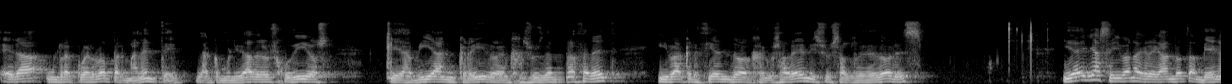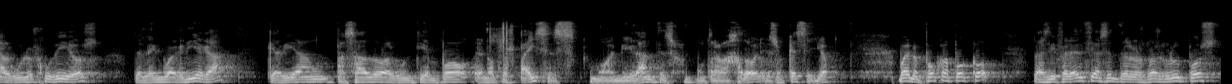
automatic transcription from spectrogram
era un recuerdo permanente. La comunidad de los judíos que habían creído en Jesús de Nazaret iba creciendo en Jerusalén y sus alrededores, y a ella se iban agregando también algunos judíos de lengua griega que habían pasado algún tiempo en otros países, como emigrantes, como trabajadores o qué sé yo. Bueno, poco a poco las diferencias entre los dos grupos,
